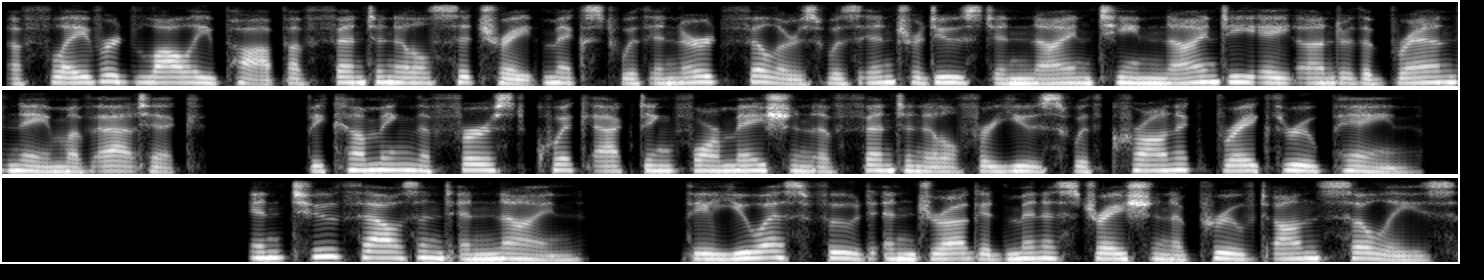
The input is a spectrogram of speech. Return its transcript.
a flavored lollipop of fentanyl citrate mixed with inert fillers was introduced in 1998 under the brand name of Actiq, becoming the first quick-acting formation of fentanyl for use with chronic breakthrough pain. In 2009, the U.S. Food and Drug Administration approved Onsolis,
